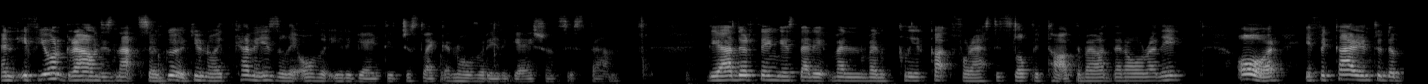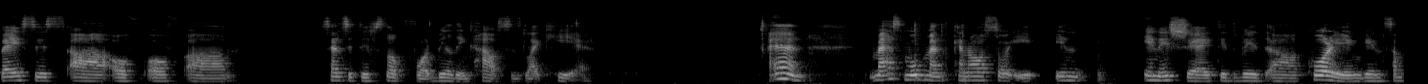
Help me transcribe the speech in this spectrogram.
And if your ground is not so good you know it can easily over irrigate it just like an over irrigation system. The other thing is that it when when clear cut forested slope we talked about that already or if we cut into the basis uh, of, of um, sensitive slope for building houses like here. And mass movement can also in, initiated with uh, quarrying in some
